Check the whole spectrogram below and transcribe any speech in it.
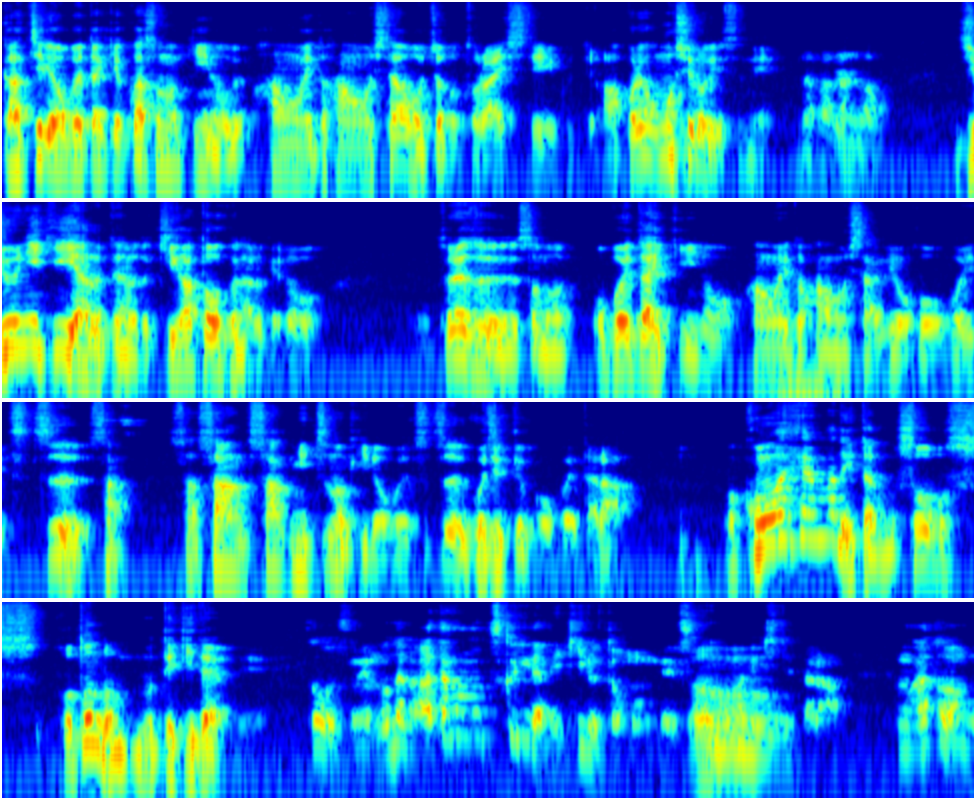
がっちり覚えた曲はそのキーの半音と半音下をちょっとトライしていくっていう。あ、これ面白いですね。なかなか。12キーやるってなると気が遠くなるけど、とりあえず、その、覚えたいキーの半音と半音下両方覚えつつ、3、三三三三つのキーで覚えつつ、50曲覚えたら、この辺までいったら、そう、ほとんど無敵だよね。そうですね。もうだから頭の作りができると思うんで、そこまで来てたら。もうあとはもう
